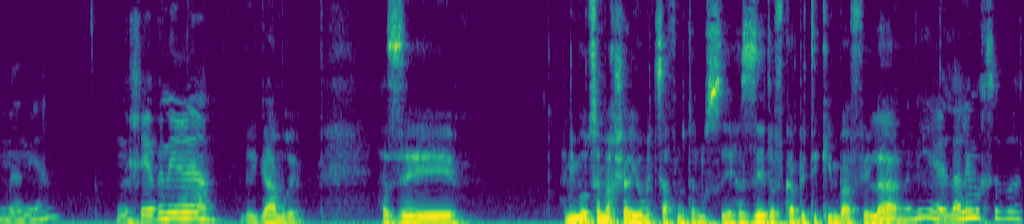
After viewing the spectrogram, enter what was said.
מעניין. נחיה ונראה. לגמרי. אז אה, אני מאוד שמח שהיום הצפנו את הנושא הזה דווקא בתיקים באפלה. גם אני, העלה לי מחשבות.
